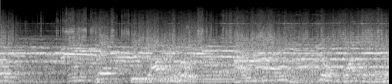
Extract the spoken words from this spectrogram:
中，今天李阳会，南山又还回。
